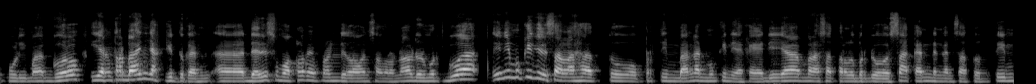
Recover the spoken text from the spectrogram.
25 gol yang terbanyak gitu kan uh, dari semua klub klub yang pernah dilawan sama Ronaldo. Menurut gue ini mungkin jadi salah satu pertimbangan mungkin ya kayak dia merasa terlalu berdosa kan dengan satu tim.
